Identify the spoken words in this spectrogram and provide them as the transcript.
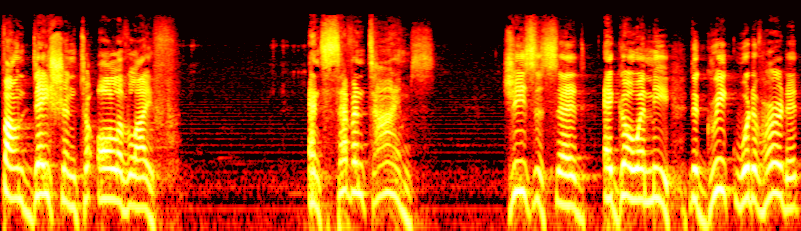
foundation to all of life. And seven times, Jesus said, Ego eimi. The Greek would have heard it.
